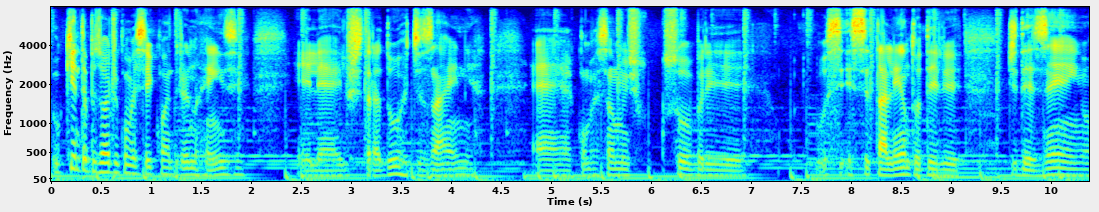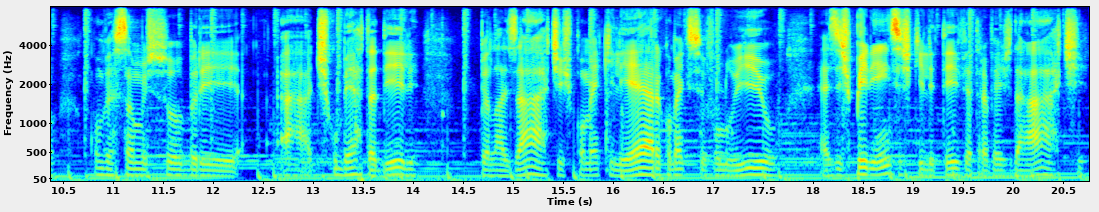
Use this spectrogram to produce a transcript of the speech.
O quinto episódio eu conversei com o Adriano Renzi, ele é ilustrador, designer. É, conversamos sobre esse talento dele de desenho, conversamos sobre a descoberta dele pelas artes, como é que ele era, como é que se evoluiu, as experiências que ele teve através da arte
